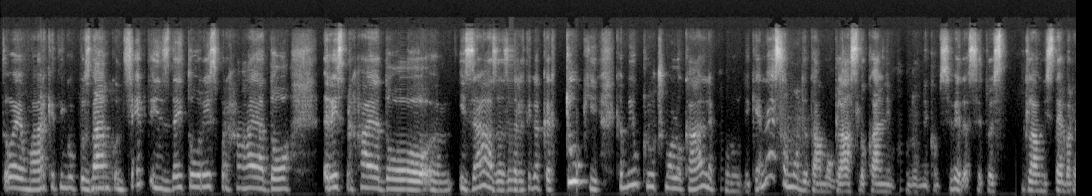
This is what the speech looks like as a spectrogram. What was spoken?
to je v marketingu poznan koncept in zdaj to res prihaja do, res prihaja do um, izraza, zaradi tega, ker tukaj, ker mi vključimo lokalne ponudnike, ne samo, da damo glas lokalnim ponudnikom, seveda se to je glavni stebr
